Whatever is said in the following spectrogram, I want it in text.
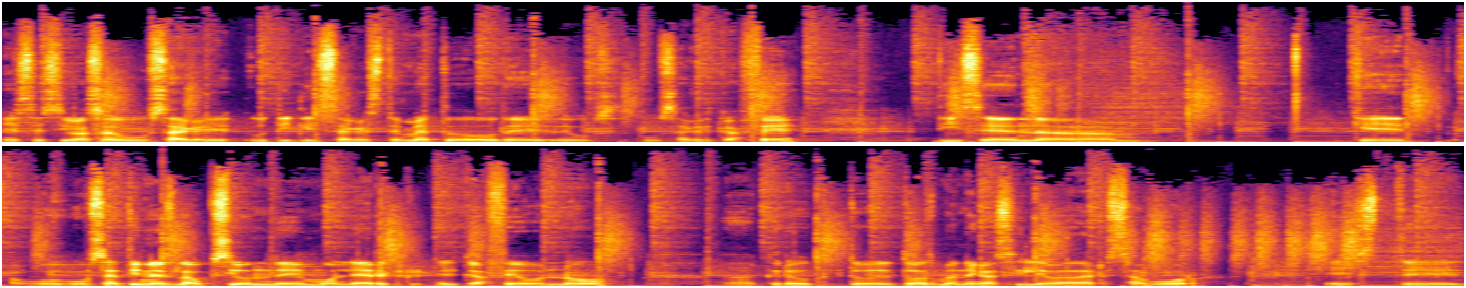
Este, si vas a usar, eh, utilizar este método de, usar el café, dicen que, o, sea, tienes la opción de moler el café o no. Ah, creo que de todas maneras sí le va a dar sabor. Este,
